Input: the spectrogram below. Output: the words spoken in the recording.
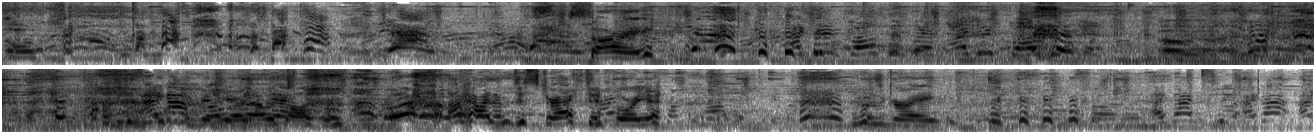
Oh. yes! Sorry. Yes! I did both of them. I did both of them. Oh, yeah. I got video. That was awesome. I had him distracted for you. It was great. I got two. I got. I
